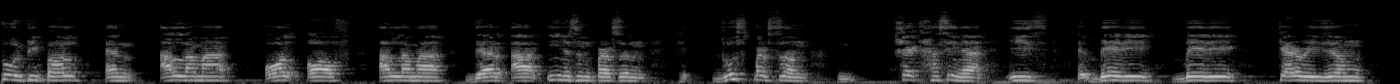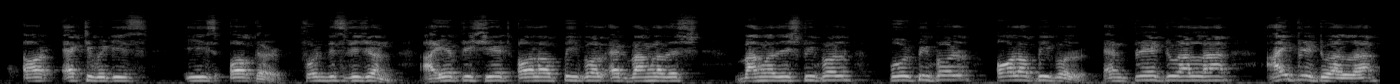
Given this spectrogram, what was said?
poor people and allama all of allama there are innocent person those person sheikh hasina is a very very terrorism or activities is occur for this reason i appreciate all of people at bangladesh Bangladesh people, poor people, all of people, and pray to Allah. I pray to Allah,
